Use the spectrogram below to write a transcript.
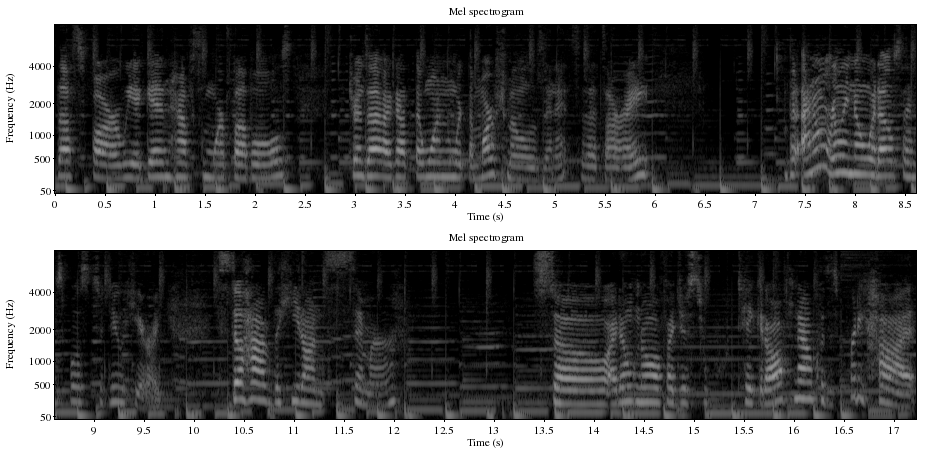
thus far. We again have some more bubbles. Turns out I got the one with the marshmallows in it, so that's all right. But I don't really know what else I'm supposed to do here. Still have the heat on simmer. So I don't know if I just take it off now because it's pretty hot,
